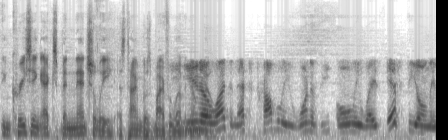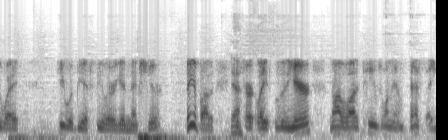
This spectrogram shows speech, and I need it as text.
increasing exponentially as time goes by for Le'Veon you know Bell. what? And that's probably one of the only ways, if the only way, he would be a Steeler again next year. Think about it. Yeah. Gets hurt late in the year. Not a lot of teams want to invest a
